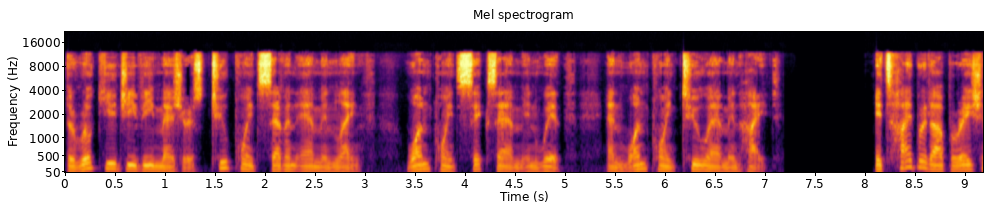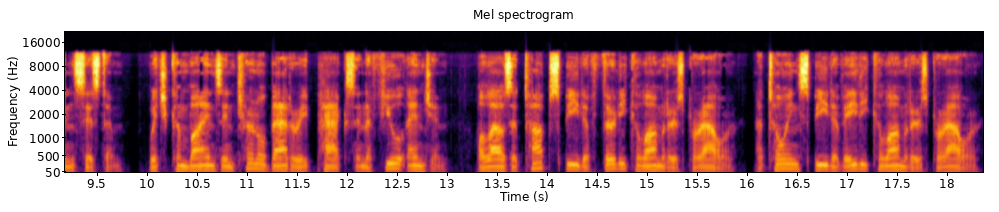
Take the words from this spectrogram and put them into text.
the Rook UGV measures 2.7 m in length, 1.6 m in width, and 1.2 m in height. Its hybrid operation system, which combines internal battery packs and a fuel engine, allows a top speed of 30 km per hour, a towing speed of 80 km per hour,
